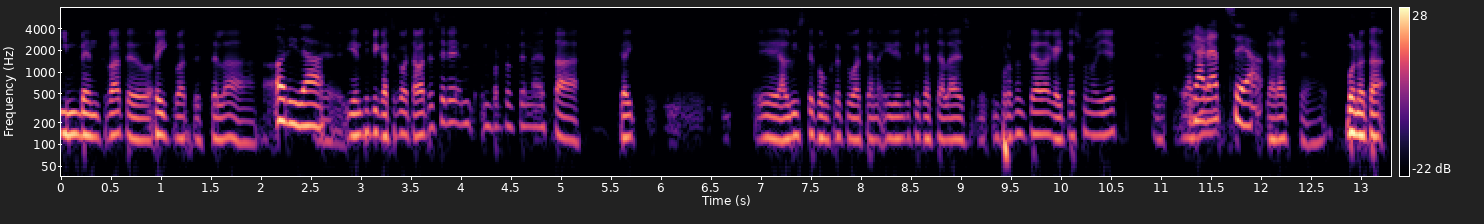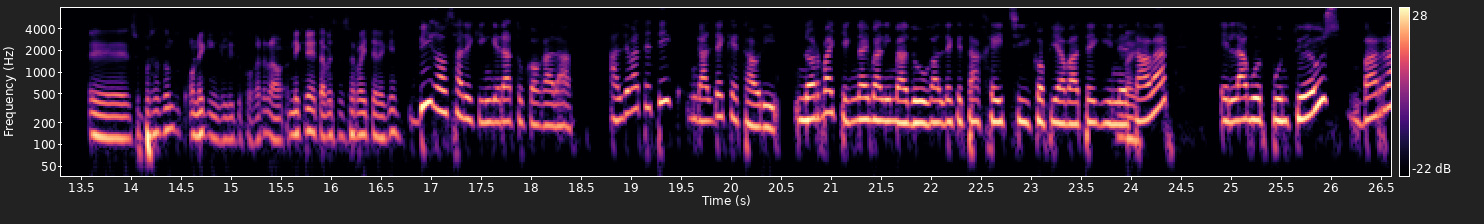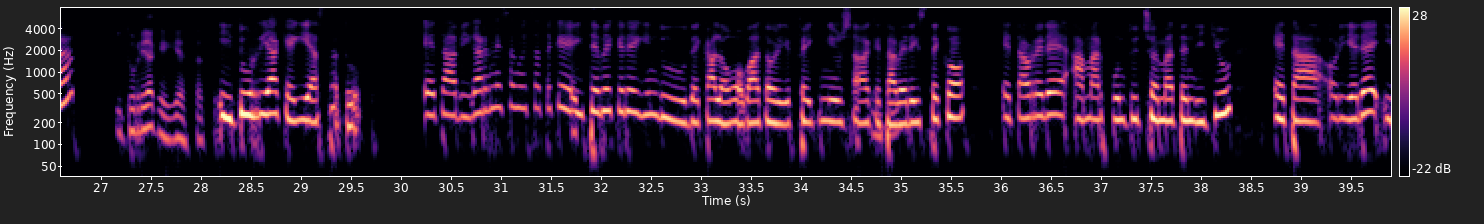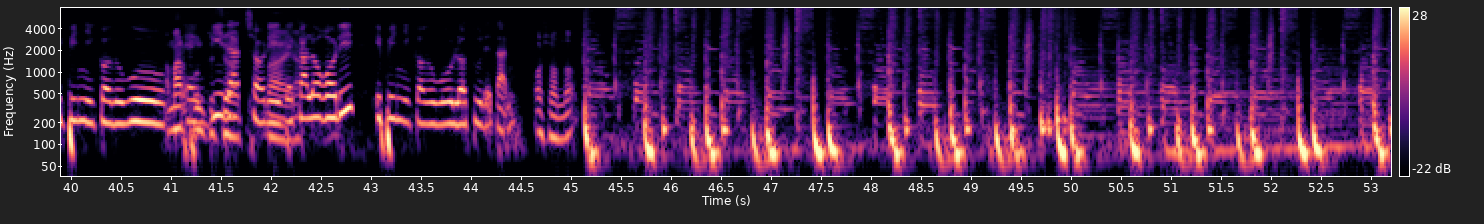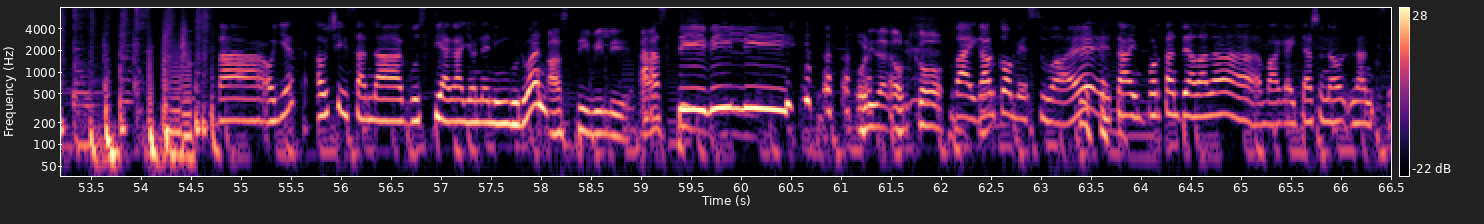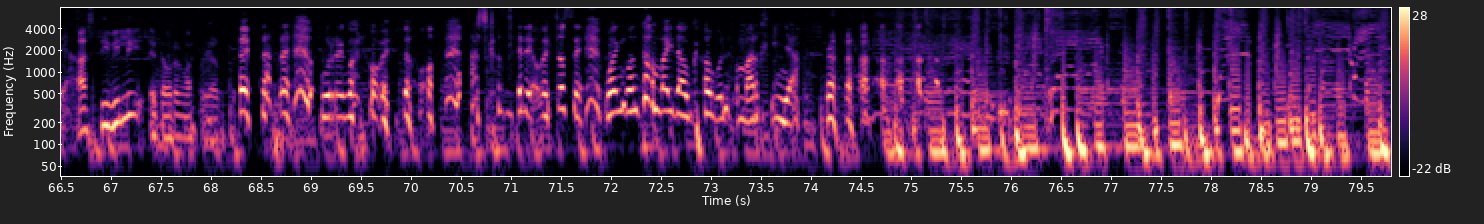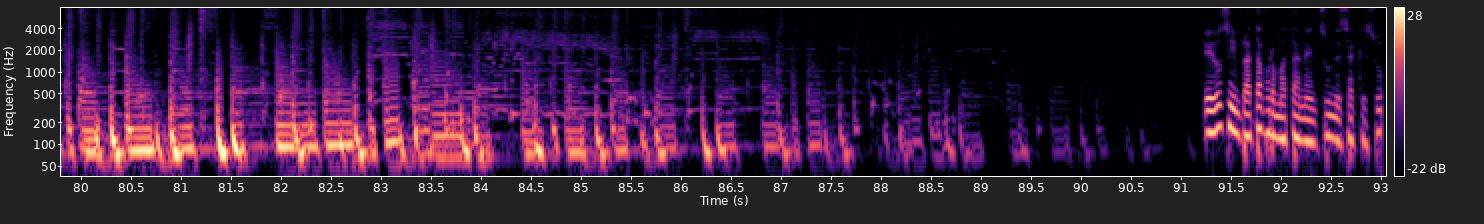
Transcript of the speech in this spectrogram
invent bat edo fake bat ez dela Hori da. eh, identifikatzeko. Eta batez ere importantena ez da gai, eh, albiste konkretu baten identifikatzea ez. Importantea da gaitasun horiek agian- Garatzea. Garatzea, ez. Bueno, eta eh, suposatzen dut honekin geldituko garela, honekin eta beste zerbaiterekin. Bi gauzarekin geratuko gara. Alde batetik, galdeketa hori. Norbaitek nahi balin badu galdeketa jeitsi kopia bat egin Bai. eta bar, elabur.eus barra Iturriak egiaztatu. iturriak egiaztatu. Eta bigarren izango itzateke ITBek ere egin du dekalogo bat hori fake newsak eta bereizteko eta horrere amar puntutxo ematen ditu eta hori ere ipiniko dugu eh, gidatxo hori, bai, dekalogo hori ipiniko dugu loturetan. Oso ondo. Ba, oier, hause izan da guztia gai honen inguruan. Aztibili. Aztibili! Hori da gaurko... bai, gaurko mezua, eh? Eta importantea dela, ba, gaitasun hau lantzea. Aztibili eta horrengo azte arte. Eta urrengoan hobeto. Asko zere hobeto ze, guain gontan bai daukagula margina. Edozein plataformatan entzun dezakezu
